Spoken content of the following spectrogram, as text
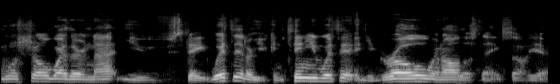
will show whether or not you've stayed with it or you continue with it and you grow and all those things. So yeah.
